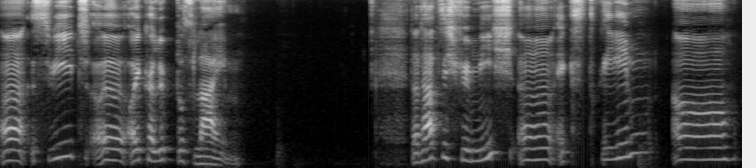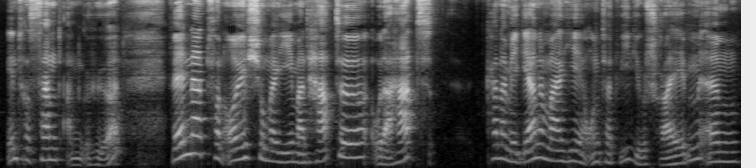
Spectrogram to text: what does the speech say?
äh, Sweet äh, Eukalyptus Lime. Das hat sich für mich äh, extrem äh, interessant angehört. Wenn das von euch schon mal jemand hatte oder hat, kann er mir gerne mal hier unter das Video schreiben, ähm,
